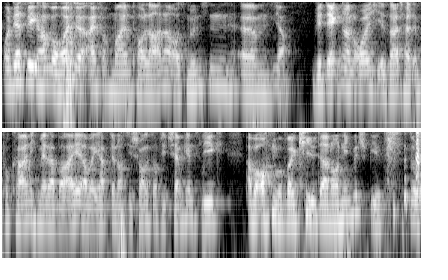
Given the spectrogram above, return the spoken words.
und deswegen haben wir heute einfach mal einen Paulaner aus München. Ähm, Ja. wir denken an euch, ihr seid halt im Pokal nicht mehr dabei, aber ihr habt ja noch die Chance auf die Champions League, aber auch nur, weil Kiel da noch nicht mitspielt. So.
